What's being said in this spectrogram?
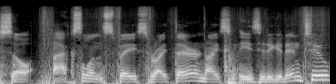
So excellent space right there, nice and easy to get into.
